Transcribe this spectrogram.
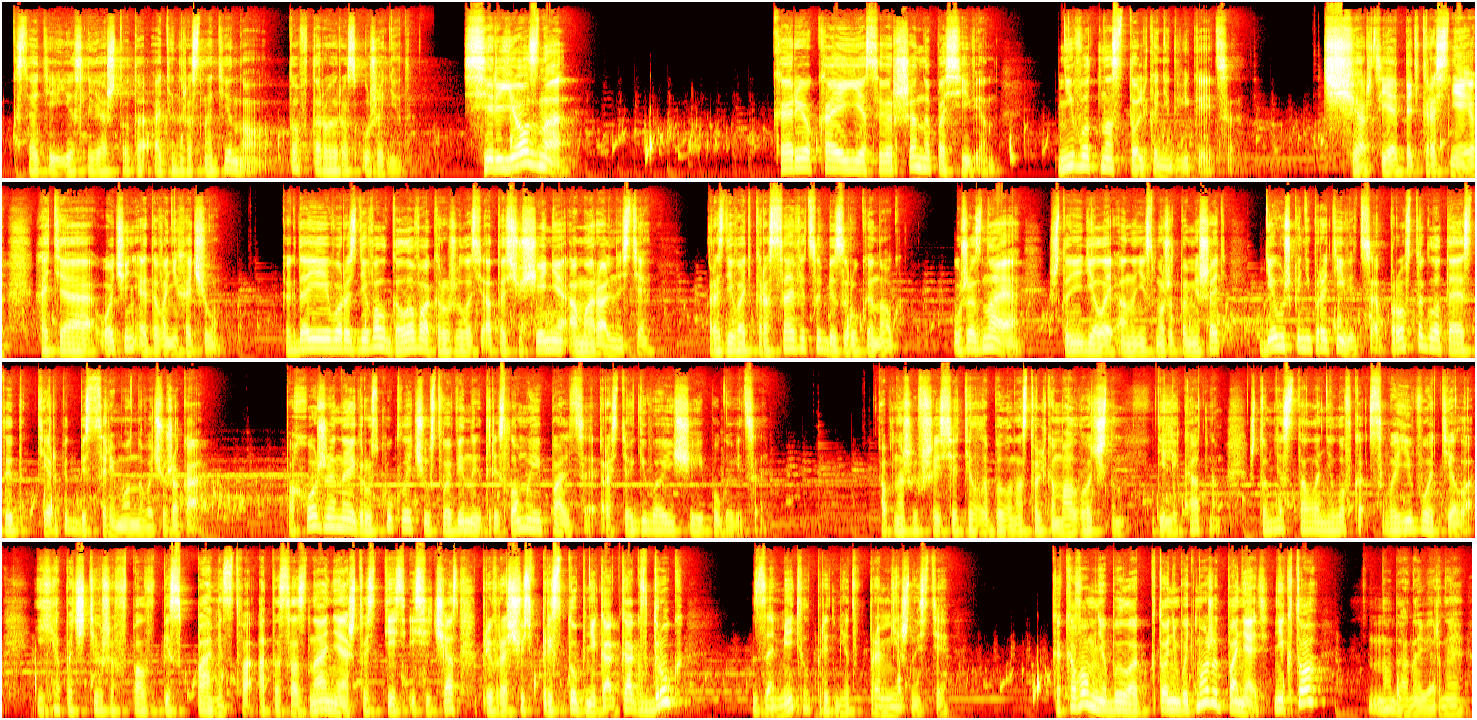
Кстати, если я что-то один раз надену, то второй раз уже нет. Серьезно? Карё Кайе совершенно пассивен. Ни вот настолько не двигается. Черт, я опять краснею, хотя очень этого не хочу. Когда я его раздевал, голова кружилась от ощущения аморальности. Раздевать красавицу без рук и ног. Уже зная, что не делай она не сможет помешать, девушка не противится, просто глотая стыд, терпит бесцеремонного чужака. Похожее на игру с куклой чувство вины трясло мои пальцы, расстегивающие пуговицы. Обнажившееся тело было настолько молочным, деликатным, что мне стало неловко своего тела, и я почти уже впал в беспамятство от осознания, что здесь и сейчас превращусь в преступника, как вдруг заметил предмет в промежности. Каково мне было, кто-нибудь может понять? Никто? Ну да, наверное.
